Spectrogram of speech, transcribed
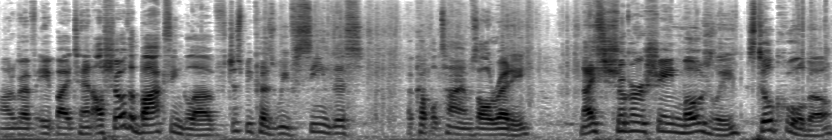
Autograph 8 by 10 I'll show the boxing glove just because we've seen this a couple times already. Nice Sugar Shane Mosley. Still cool, though.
